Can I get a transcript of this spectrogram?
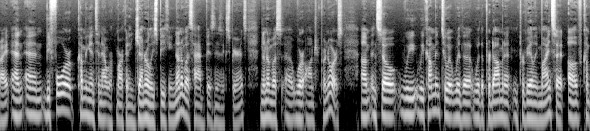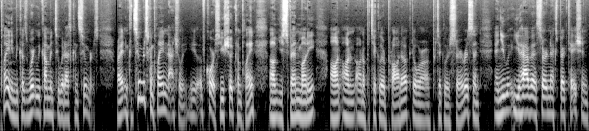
right? And and before coming into network marketing, generally speaking, none of us have business experience. None of us uh, were entrepreneurs, um, and so we we come into it with a with a predominant and prevailing mindset of complaining because we come into it as consumers, right? And consumers complain naturally. Of course, you should complain. Um, you spend money on, on on a particular product or a particular service, and and you you have a certain expectation.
